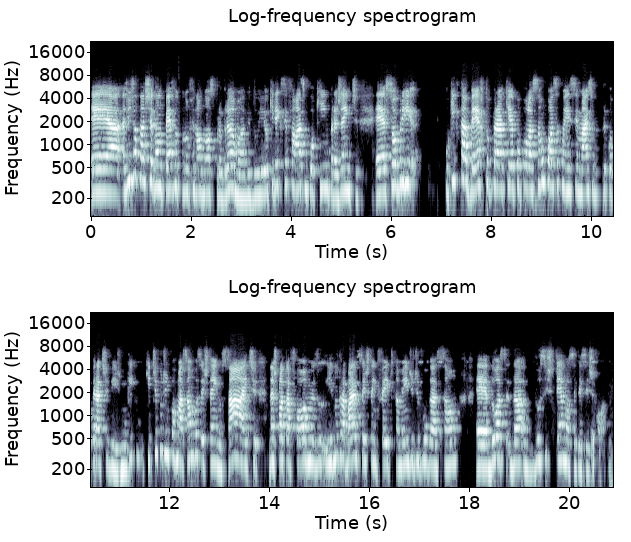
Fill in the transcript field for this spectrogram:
É, a gente já está chegando perto do final do nosso programa, Abdu, e eu queria que você falasse um pouquinho para a gente é, sobre o que está aberto para que a população possa conhecer mais sobre cooperativismo? Que, que, tipo de informação vocês têm no site, nas plataformas e no trabalho que vocês têm feito também de divulgação é, do, da, do sistema CPC Scope?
